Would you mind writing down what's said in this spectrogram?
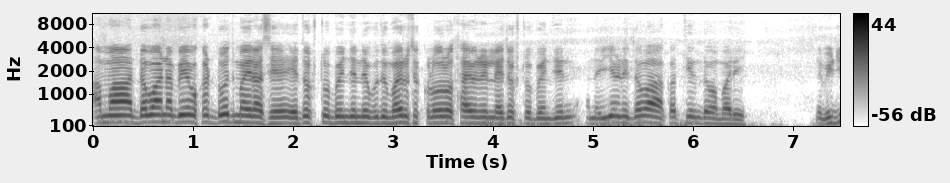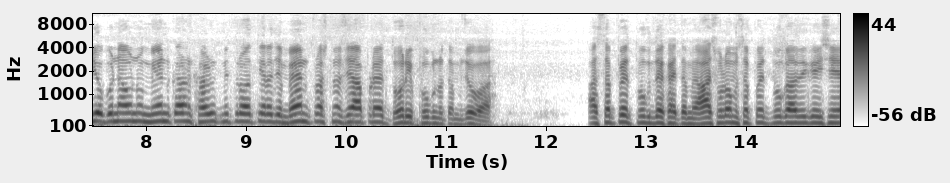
આમાં દવાના બે વખત ડોઝ માર્યા છે. એજોક્સ્ટોબેન્જિન એ બધું માર્યું છે ક્લોરોથાયોનિલ ને એજોક્સ્ટોબેન્જિન અને ઈયળની દવા કથીની દવા મારી. વીડિયો બનાવવાનું મેન કારણ ખેડૂત મિત્રો અત્યારે જે મેન પ્રશ્ન છે આપણે ધોરી ફૂગનો તમે જોવા આ સફેદ ફૂગ દેખાય તમે આ છોડમાં સફેદ ફૂગ આવી ગઈ છે.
